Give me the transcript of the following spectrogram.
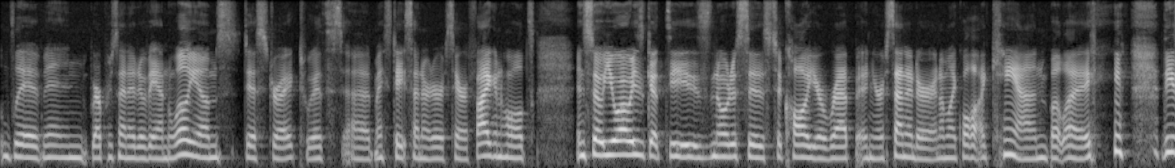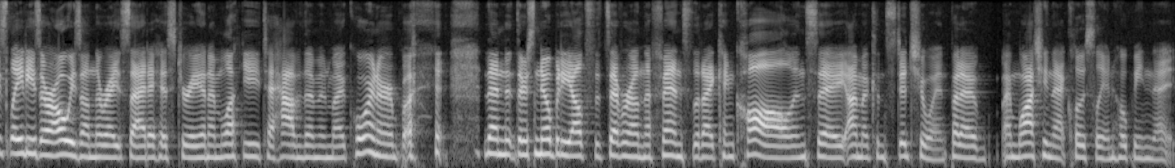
live in Representative Ann Williams' district with uh, my state senator Sara Feigenholtz, and so you always get these notices to call your rep and your senator, and I'm like, well, I can, but like these ladies are always on the right side of history, and I'm lucky to have them in my corner, but then there's nobody else that's ever on the fence that I can call and say I'm a constituent, but I, I'm watching that closely and hoping that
